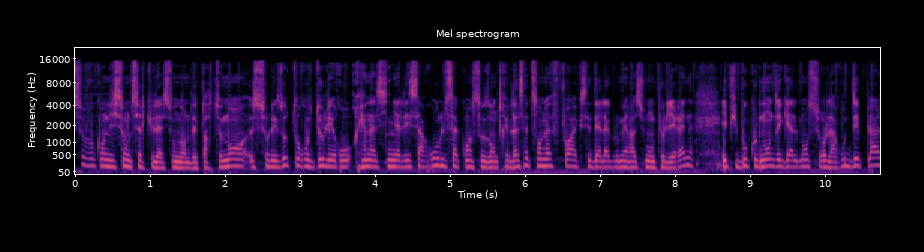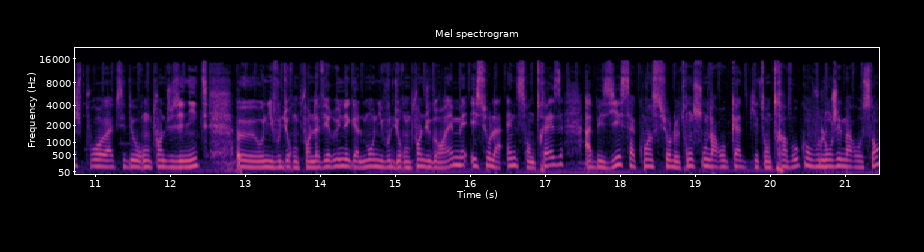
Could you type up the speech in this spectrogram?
sur vos conditions de circulation dans le département. Sur les autoroutes de l'Hérault, rien à signaler, ça roule, ça coince aux entrées de la 709 pour accéder à l'agglomération Montpellier-Rennes. Et puis beaucoup de monde également sur la route des plages pour accéder au rond-point du Zénith, euh, au niveau du rond-point de la Vérune, également au niveau du rond-point du Grand M. Et sur la N113 à Béziers, ça coince sur le tronçon de la rocade qui est en travaux quand vous longez Marossan.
